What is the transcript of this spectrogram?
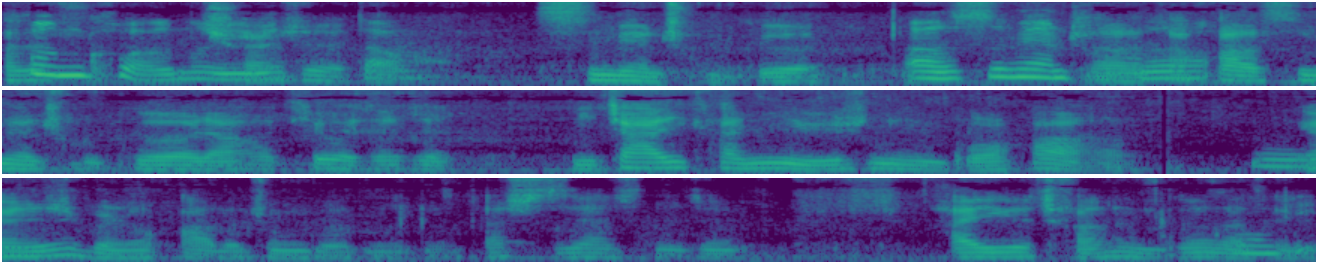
他疯狂的一个道。四面楚歌。啊，四面楚歌，他歌。画了四面楚歌，然后铁尾先生，你乍一看你以为是那种国画哈，你看嗯，日本人画的中国的那种，它实际上是那种，还有一个《长恨歌》呢，它有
